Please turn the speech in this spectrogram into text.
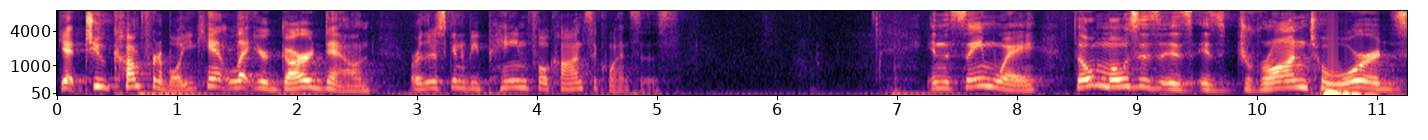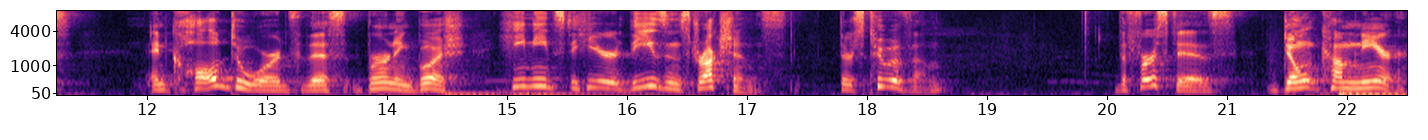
get too comfortable. You can't let your guard down or there's going to be painful consequences. In the same way, though Moses is, is drawn towards and called towards this burning bush, he needs to hear these instructions. There's two of them. The first is don't come near.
